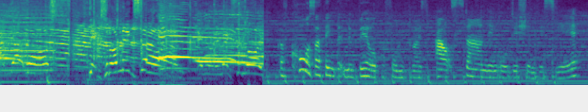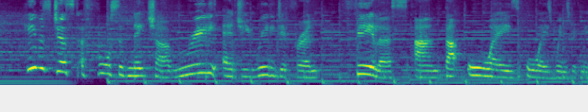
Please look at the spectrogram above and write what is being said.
And that was Dixon on Nixon. Everybody make some noise. Of course, I think that Nabil performed the most outstanding audition this year. He was just a force of nature, really edgy, really different, fearless, and that always, always wins with me.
